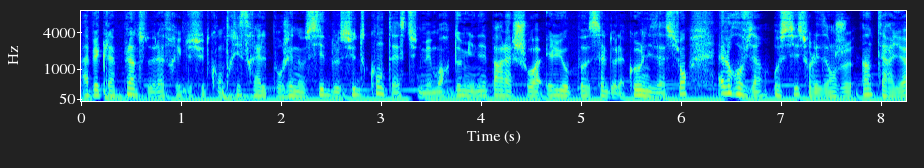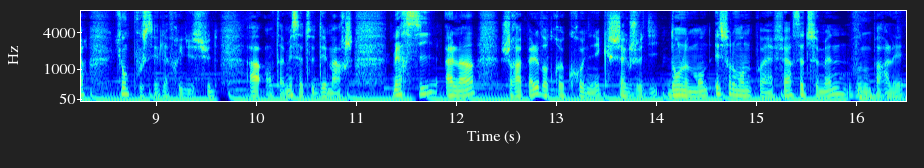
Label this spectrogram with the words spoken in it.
Avec la plainte de l'Afrique du Sud contre Israël pour génocide, le Sud conteste une mémoire dominée par la Shoah et lui oppose celle de la colonisation. Elle revient aussi sur les enjeux intérieurs qui ont poussé l'Afrique du Sud à entamer cette démarche. Merci Alain. Je rappelle votre chronique chaque jeudi dans Le Monde et sur le monde.fr. Cette semaine, vous nous parlez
